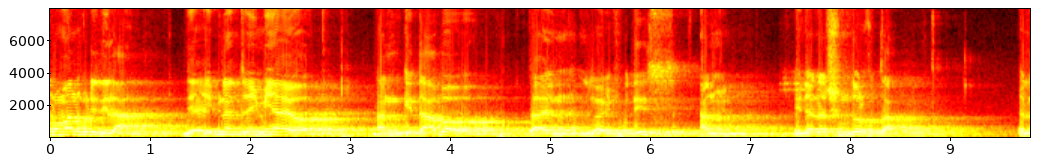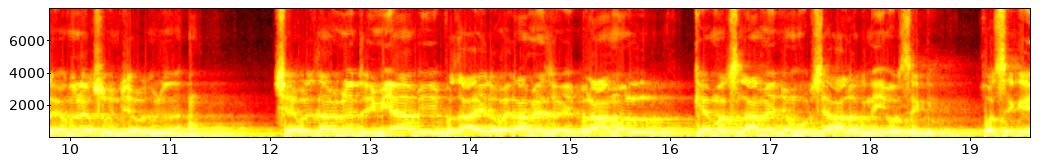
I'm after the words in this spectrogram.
প্রমাণ করে দিলা যে ইবনে তৈমিয়ায় কিতাবও তাই জয়ীফ হদিস আনয় এটা একটা সুন্দর কথা। شیخ الاسلام ابن تیمیہ بھی فضائل وغیرہ میں ضعیف العمل کے مسئلہ میں جمہور سے الگ نہیں ہو سکے ہو سکے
